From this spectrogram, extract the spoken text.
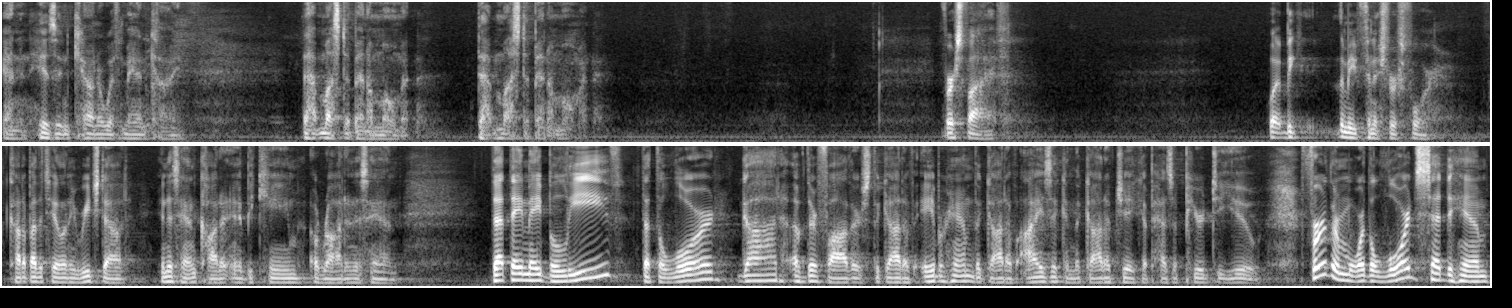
and in his encounter with mankind, that must have been a moment. That must have been a moment. Verse 5. Well, be, let me finish verse 4. Caught it by the tail, and he reached out in his hand, caught it, and it became a rod in his hand. That they may believe that the Lord God of their fathers, the God of Abraham, the God of Isaac, and the God of Jacob, has appeared to you. Furthermore, the Lord said to him,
